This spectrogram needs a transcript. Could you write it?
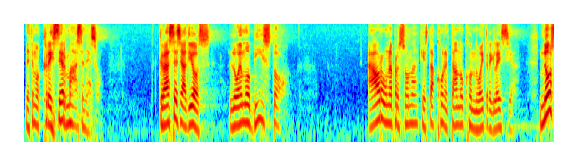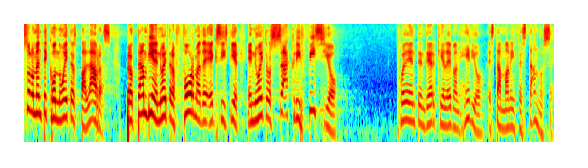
Necesitamos crecer más en eso. Gracias a Dios lo hemos visto. Ahora una persona que está conectando con nuestra iglesia, no solamente con nuestras palabras, pero también en nuestra forma de existir, en nuestro sacrificio, puede entender que el Evangelio está manifestándose,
